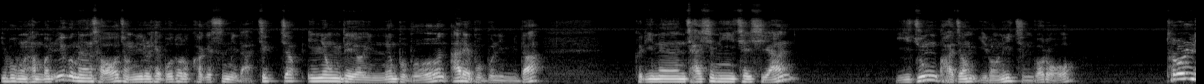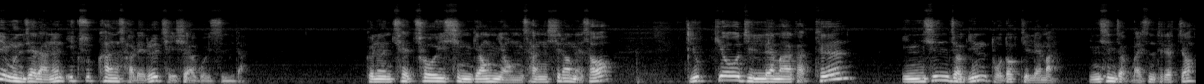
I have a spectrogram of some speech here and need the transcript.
이 부분 한번 읽으면서 정리를 해보도록 하겠습니다. 직접 인용되어 있는 부분 아래 부분입니다. 그리는 자신이 제시한 이중 과정 이론의 증거로 트롤리 문제라는 익숙한 사례를 제시하고 있습니다. 그는 최초의 신경 영상 실험에서 육교 딜레마 같은 인신적인 도덕 딜레마, 인신적 말씀드렸죠?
